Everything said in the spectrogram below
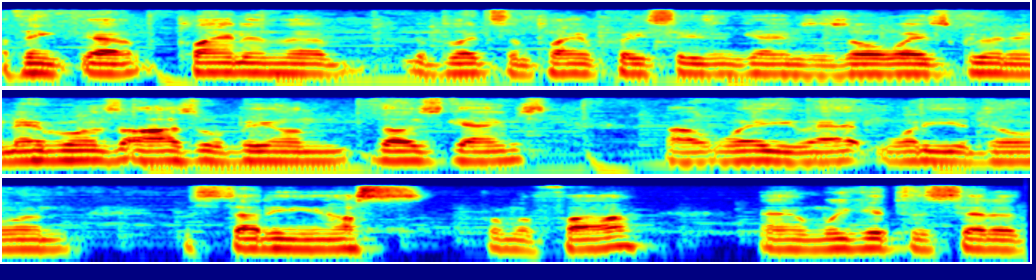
I think uh, playing in the, the Blitz and playing preseason games is always good, and everyone's eyes will be on those games. Uh, where you at? What are you doing? Studying us from afar, and we get to set a,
